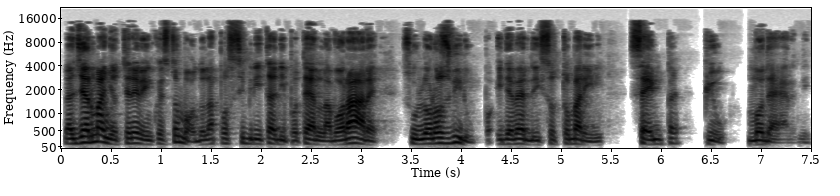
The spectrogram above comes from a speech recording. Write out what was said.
la Germania otteneva in questo modo la possibilità di poter lavorare sul loro sviluppo e di avere dei sottomarini sempre più moderni.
